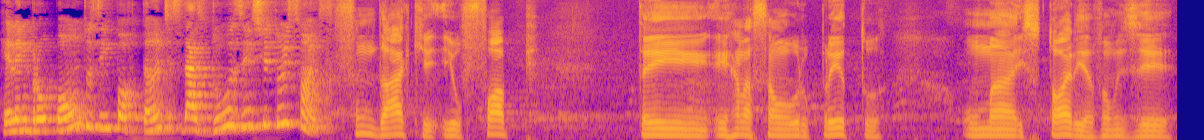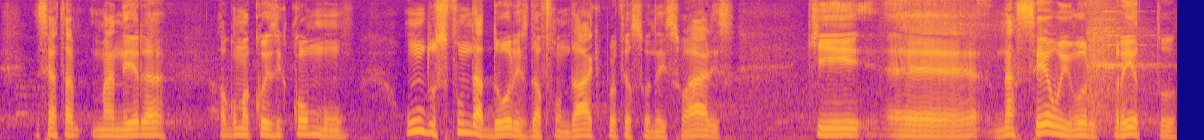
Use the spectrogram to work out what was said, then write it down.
relembrou pontos importantes das duas instituições. Fundac e o FOP têm, em relação ao Ouro Preto, uma história, vamos dizer, de certa maneira, alguma coisa em comum. Um dos fundadores da Fundac, professor Ney Soares, que é, nasceu em Ouro Preto,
